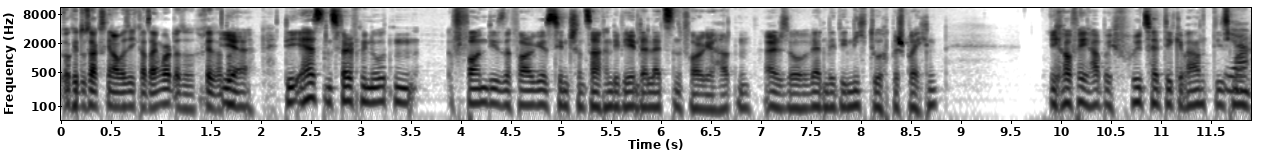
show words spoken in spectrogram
okay, du sagst genau, was ich gerade sagen wollte, also red weiter. ja, die ersten zwölf Minuten von dieser Folge sind schon Sachen, die wir in der letzten Folge hatten. Also werden wir die nicht durchbesprechen. Ich hoffe, ich habe euch frühzeitig gewarnt diesmal. Ja,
